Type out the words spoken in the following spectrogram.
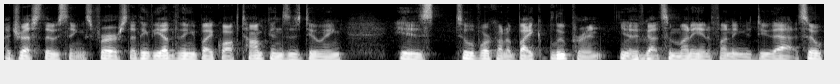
address those things first. I think the other thing Bike Walk Tompkins is doing is to work on a bike blueprint. You know, mm-hmm. they've got some money and funding to do that. So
